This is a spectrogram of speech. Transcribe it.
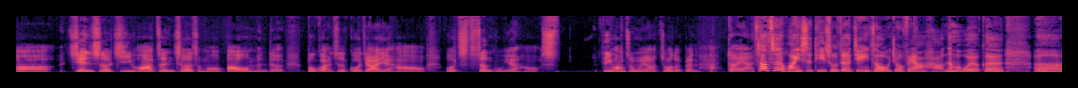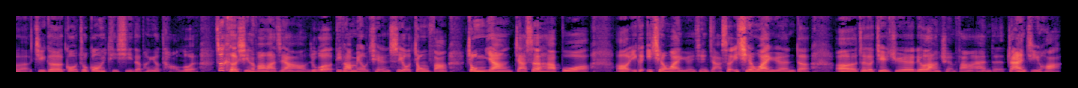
啊建设计划、政策什么，把我们的不管是国家也好，或政府也好，是。地方政府要做得更好。对啊，上次黄医师提出这个建议之后，我就非常好。那么我有跟呃几个公做公益体系的朋友讨论，这可行的方法这样啊，如果地方没有钱，是由中方中央假设他拨呃一个一千万元，先假设一千万元的呃这个解决流浪犬方案的专案计划。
